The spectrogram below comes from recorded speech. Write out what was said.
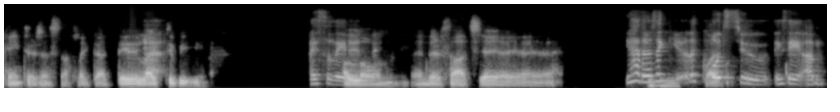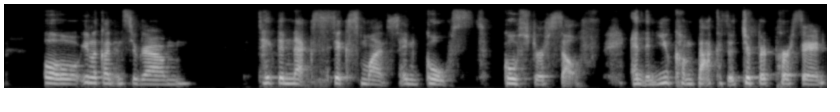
painters and stuff like that they like to be isolated alone in their thoughts yeah yeah yeah yeah Yeah, there's like Mhm. you know What? quotes too. They say, um, oh, you know, like on Instagram, take the next six months and ghost, ghost yourself, and then you come back as a different person.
